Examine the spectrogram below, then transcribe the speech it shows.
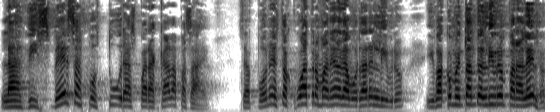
las diversas posturas para cada pasaje. O sea, pone estas cuatro maneras de abordar el libro y va comentando el libro en paralelo.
